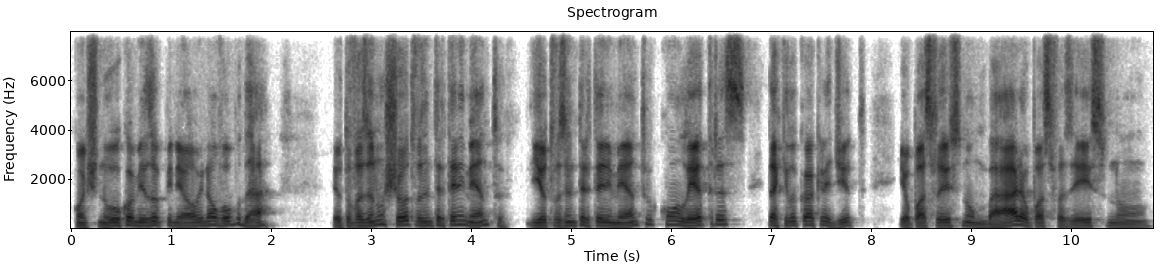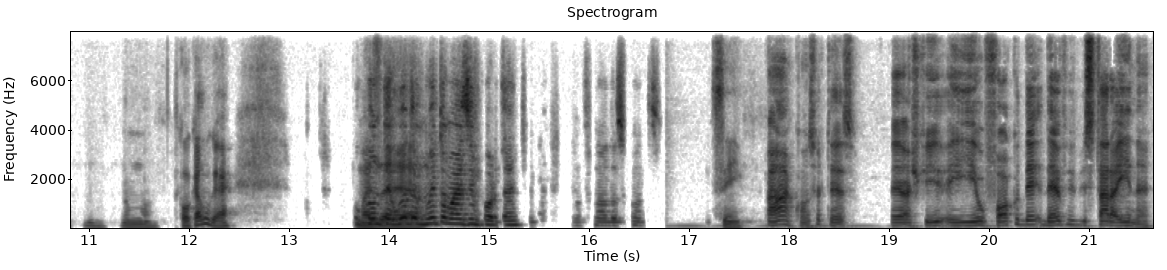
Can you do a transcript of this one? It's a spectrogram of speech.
continuo com a mesma opinião e não vou mudar. Eu estou fazendo um show, estou fazendo entretenimento, e eu estou fazendo entretenimento com letras daquilo que eu acredito. E eu posso fazer isso num bar, eu posso fazer isso num, num qualquer lugar. O Mas conteúdo é... é... muito mais importante, né, no final das contas. Sim. Ah, com certeza. Eu acho que e o foco de, deve estar aí, né?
